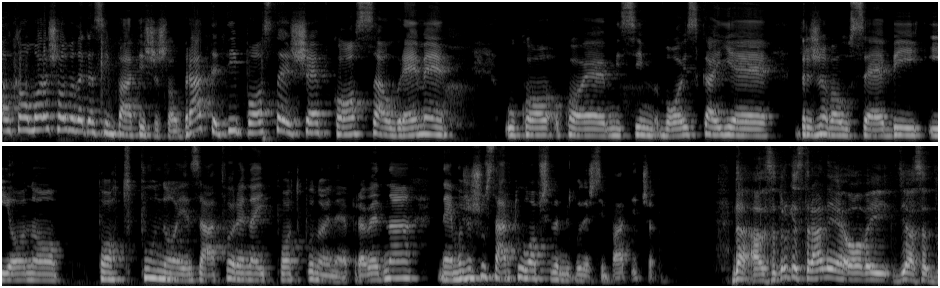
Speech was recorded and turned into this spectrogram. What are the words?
ali kao moraš odmah da ga simpatišeš. Ali, brate, ti postaješ šef kosa u vreme u ko, koje, mislim, vojska je država u sebi i ono potpuno je zatvorena i potpuno je nepravedna, ne možeš u startu uopšte da mi budeš simpatičan. Da, ali sa druge strane, ovaj, ja sad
